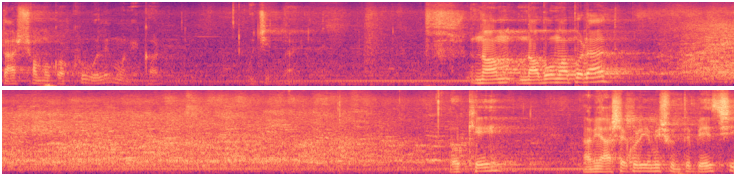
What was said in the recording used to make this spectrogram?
তার সমকক্ষ বলে মনে কর। উচিত নয়। নবম অপরাধ? ওকে, আমি আশা করি আমি শুনতে পেয়েছি।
